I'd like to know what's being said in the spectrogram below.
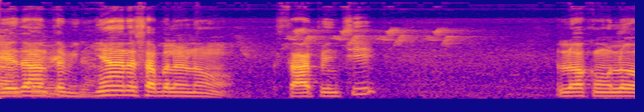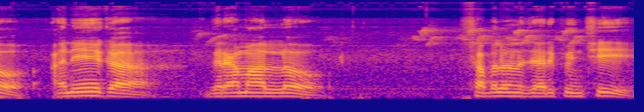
వేదాంత విజ్ఞాన. సభలను స్థాపించి లోకంలో అనేక గ్రామాల్లో సభలను జరిపించి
